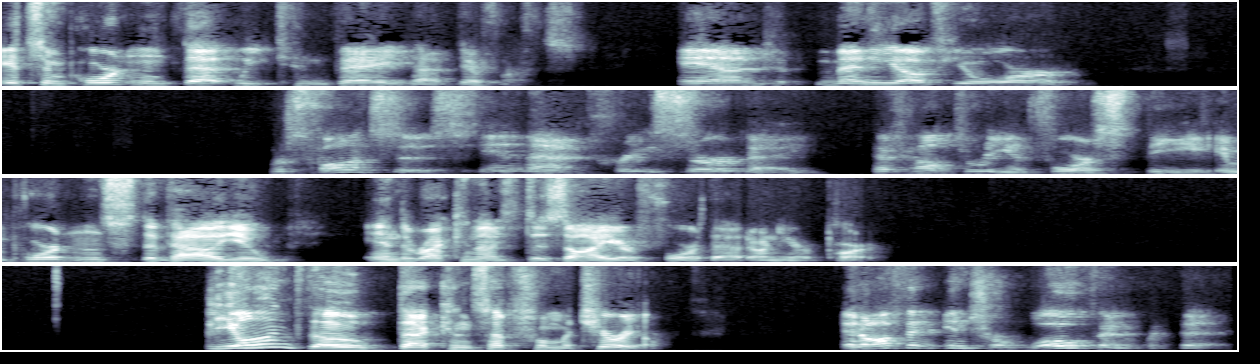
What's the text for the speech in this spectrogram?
it's important that we convey that difference. And many of your responses in that pre-survey have helped reinforce the importance, the value, and the recognized desire for that on your part. Beyond though that conceptual material, and often interwoven with it,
